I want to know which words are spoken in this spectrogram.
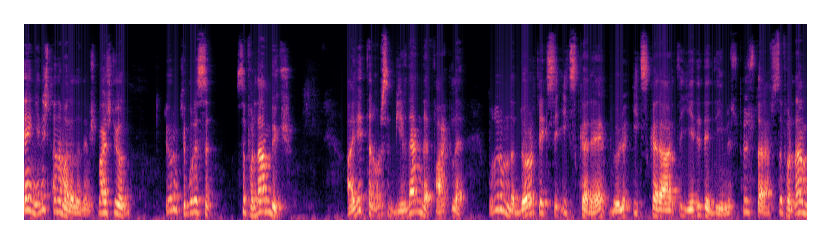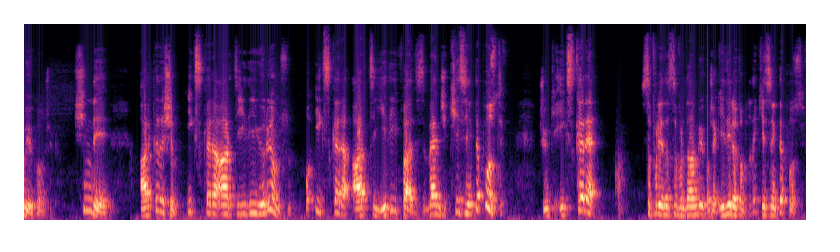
En geniş tanım aralığı demiş. Başlıyorum. Diyorum ki burası sıfırdan büyük. Ayrıca orası birden de farklı. Bu durumda 4 eksi x kare bölü x kare artı 7 dediğimiz üst taraf sıfırdan büyük olacak. Şimdi arkadaşım x kare artı 7'yi görüyor musun? O x kare artı 7 ifadesi bence kesinlikle pozitif. Çünkü x kare 0 ya da 0'dan büyük olacak. 7 ile topladığında kesinlikle pozitif.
